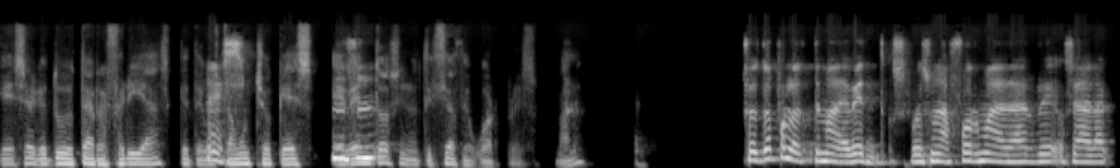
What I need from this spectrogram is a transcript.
que es el que tú te referías, que te gusta mucho, que es eventos y noticias de WordPress, ¿vale? Sobre todo por el tema de eventos, pues es una forma de darle, o sea,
